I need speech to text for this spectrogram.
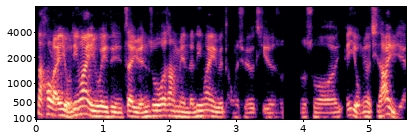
那后来有另外一位的在圆桌上面的另外一位同学又提了说说，哎，有没有其他语言？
